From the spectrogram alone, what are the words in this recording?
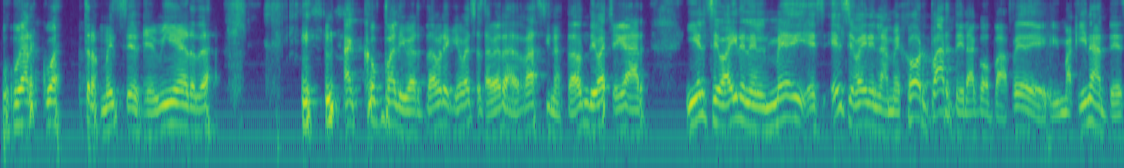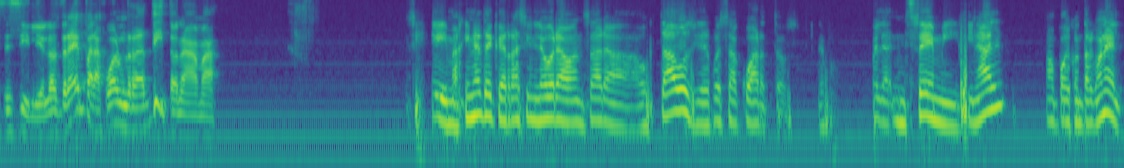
jugar cuatro meses de mierda una Copa Libertadores que vaya a saber a Racing hasta dónde va a llegar. Y él se va a ir en el medio, él se va a ir en la mejor parte de la Copa, Fede. Imagínate, Cecilio. Lo trae para jugar un ratito nada más. Sí, imagínate que Racing logra avanzar a octavos y después a cuartos. Después en semifinal no podés contar con él.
